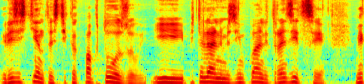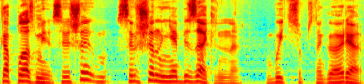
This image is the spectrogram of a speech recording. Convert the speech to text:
резистентности как паптозу и эпителиальной мезоимплантной транзиции, микоплазме совершенно, совершенно не обязательно быть, собственно говоря,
